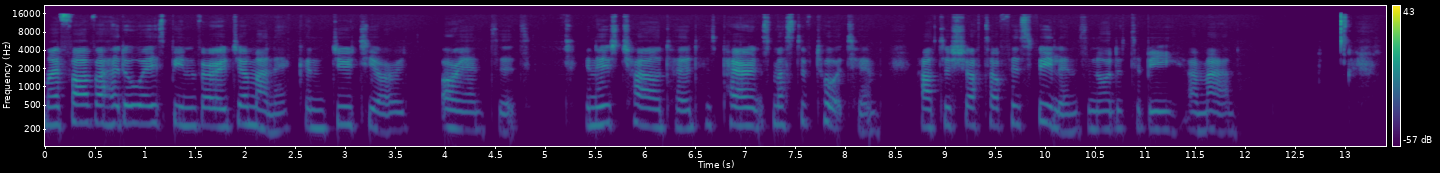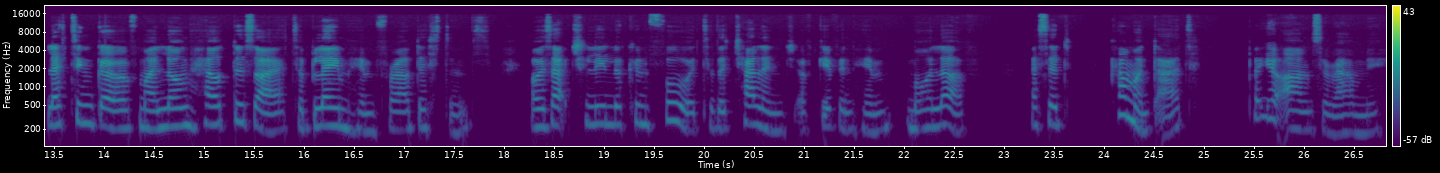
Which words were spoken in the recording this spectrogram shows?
My father had always been very Germanic and duty oriented. In his childhood, his parents must have taught him how to shut off his feelings in order to be a man. Letting go of my long held desire to blame him for our distance, I was actually looking forward to the challenge of giving him more love. I said, Come on, Dad, put your arms around me.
